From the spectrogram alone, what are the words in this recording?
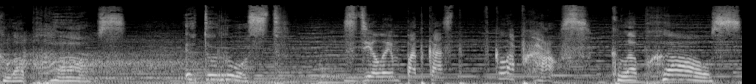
Клабхаус — это рост. Сделаем подкаст в Клабхаус. Клабхаус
